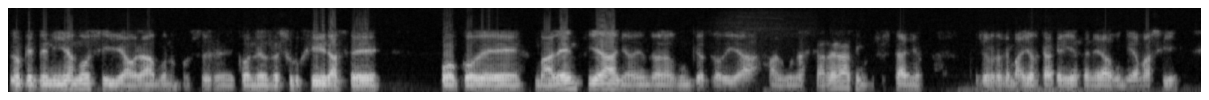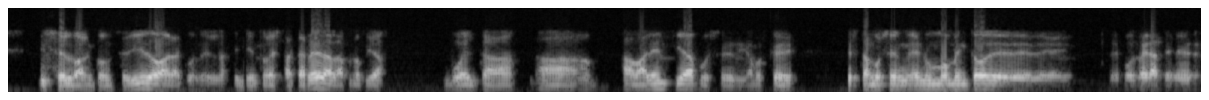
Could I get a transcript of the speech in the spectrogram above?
lo que teníamos y ahora, bueno, pues eh, con el resurgir hace poco de Valencia, añadiendo en algún que otro día algunas carreras, incluso este año pues yo creo que Mallorca quería tener algún día más y, y se lo han concedido ahora con el nacimiento de esta carrera, la propia vuelta a, a Valencia, pues eh, digamos que estamos en, un momento de, volver a tener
